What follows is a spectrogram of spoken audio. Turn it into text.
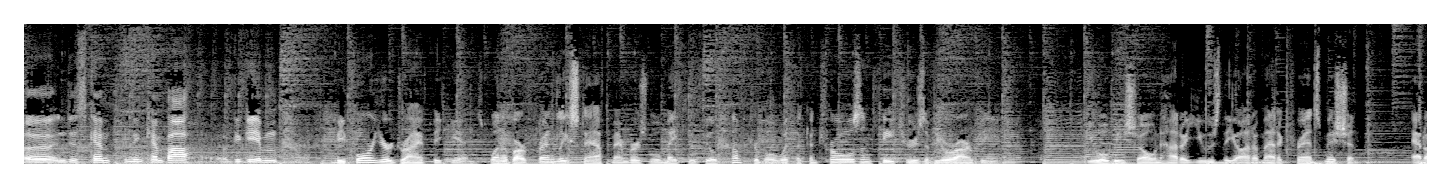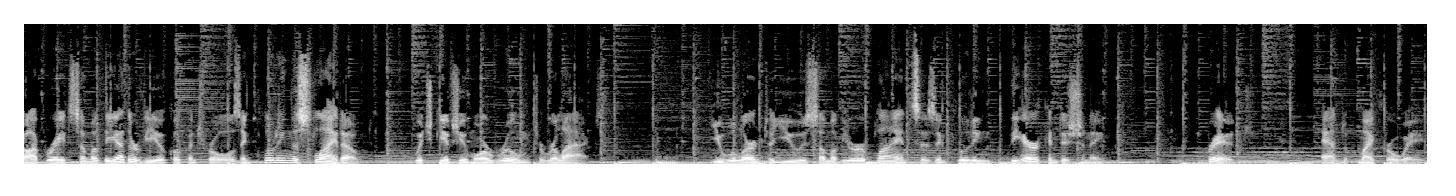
äh, in das Camp, in den Camper gegeben. Before your drive begins, one of our friendly staff members will make you feel comfortable with the controls and features of your RV. You will be shown how to use the automatic transmission and operate some of the other vehicle controls, including the slide out, which gives you more room to relax. You will learn to use some of your appliances, including the air conditioning, fridge, and microwave.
